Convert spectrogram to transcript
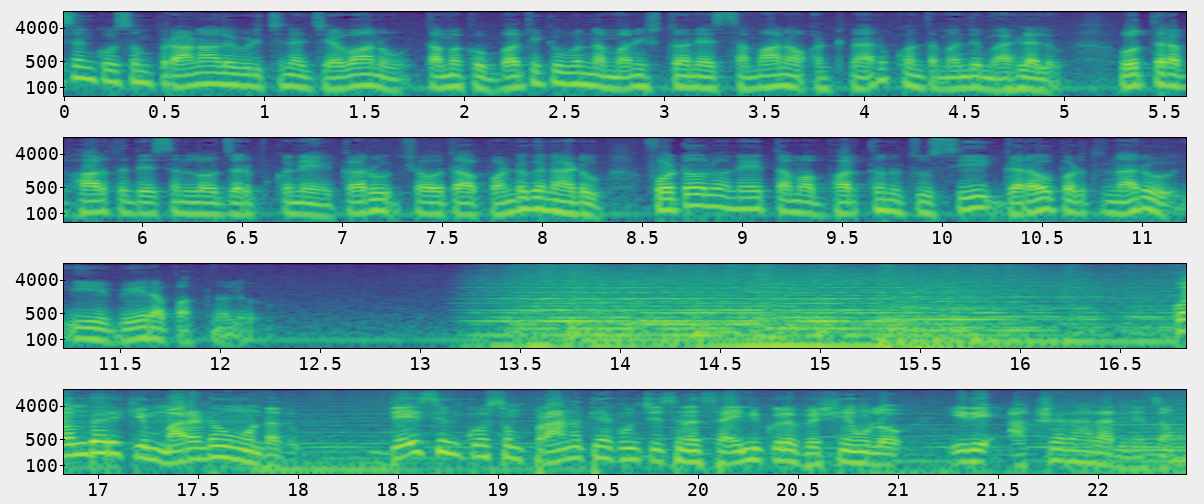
దేశం కోసం ప్రాణాలు విడిచిన జవాను తమకు బతికి ఉన్న మనిషితోనే సమానం అంటున్నారు కొంతమంది మహిళలు. ఉత్తర భారతదేశంలో జరుపుకునే కరు చౌత పండుగ నాడు ఫోటోలోనే తమ భర్తను చూసి గర్వపడుతున్నారు ఈ వీరపత్నులు కొందరికి మరణం ఉండదు. దేశం కోసం ప్రాణత్యాగం చేసిన సైనికుల విషయంలో ఇది అక్షరాల నిజం.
